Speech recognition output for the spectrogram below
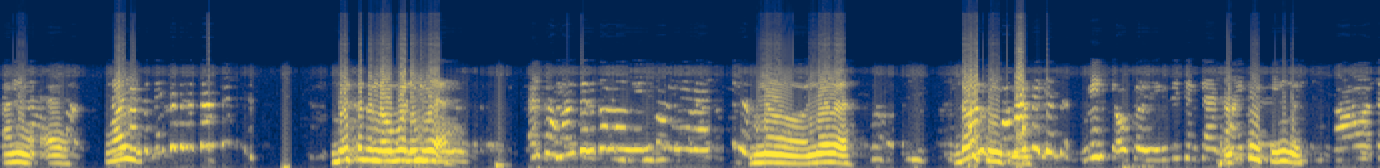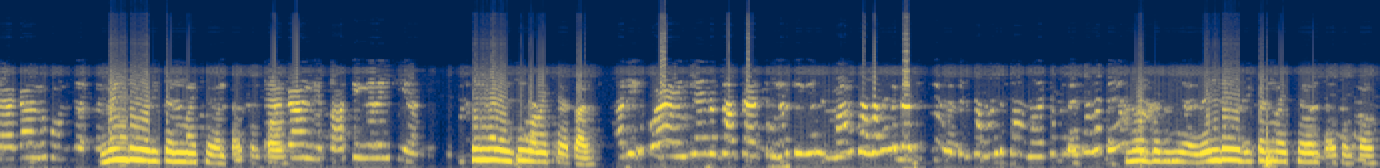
I uh, why? You, there's nobody here. No, never. Don't speak English. Don't Speak English. When do you return my travel parcel call? Single and single my travel call. Nobody here. When do you return my travel parcel call?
